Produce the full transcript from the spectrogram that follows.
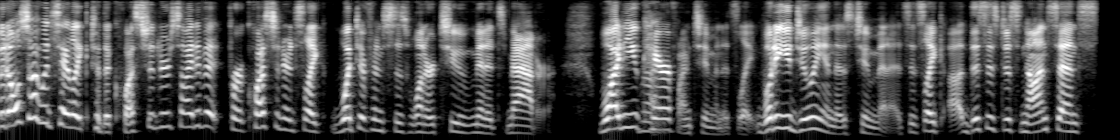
But also I would say like to the questioner side of it, for a questioner it's like what difference does one or two minutes matter? Why do you right. care if I'm two minutes late? What are you doing in those two minutes? It's like, uh, this is just nonsense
